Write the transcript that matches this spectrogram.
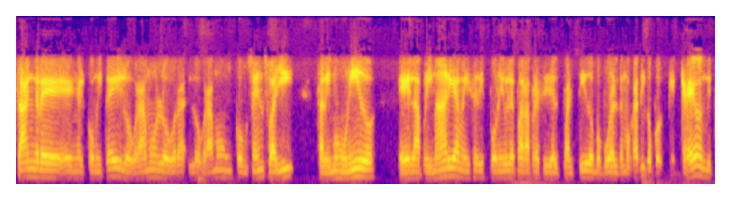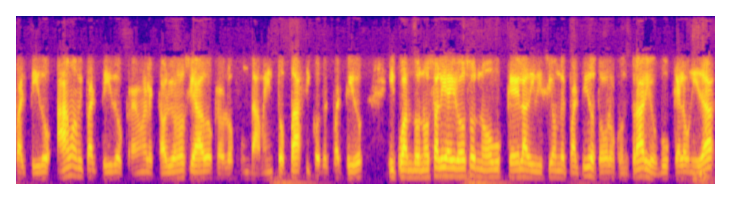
sangre en el comité y logramos logra- logramos un consenso allí, salimos unidos. Eh, la primaria me hice disponible para presidir el Partido Popular Democrático porque creo en mi partido, amo a mi partido, creo en el Estado Asociado, creo en los fundamentos básicos del partido y cuando no salí airoso no busqué la división del partido, todo lo contrario, busqué la unidad.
